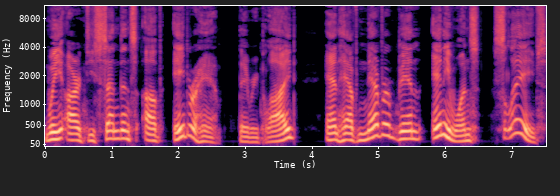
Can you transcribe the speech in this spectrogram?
We are descendants of Abraham, they replied, and have never been anyone's slaves.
